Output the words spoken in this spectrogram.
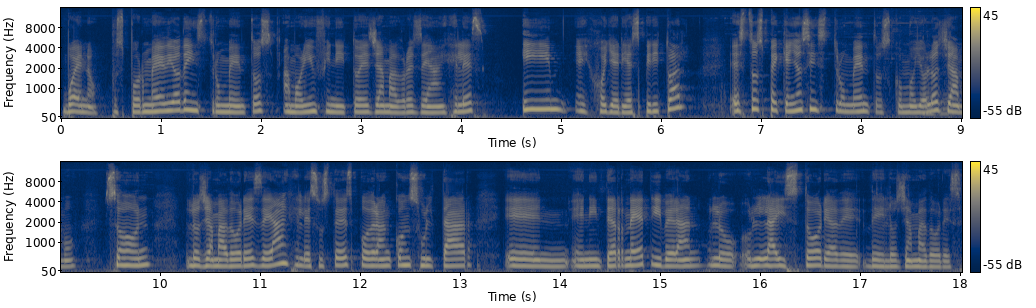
Bueno, pues por medio de instrumentos, Amor Infinito es llamadores de ángeles y eh, joyería espiritual. Estos pequeños instrumentos, como yo los llamo, son los llamadores de ángeles. Ustedes podrán consultar en, en internet y verán lo- la historia de, de los llamadores.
